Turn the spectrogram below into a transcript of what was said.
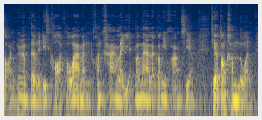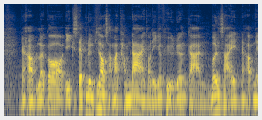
สอนเพิ่มเติมใน Discord เพราะว่ามันค่อนข้างละเอียดมากๆ แล้วก็มีความเสี่ยงที่เราต้องคำนวณ นะครับแล้วก็อีกสเต็ปหนึ่งที่เราสามารถทำได้ตอนนี้ก็คือเรื่องการเบิร์นไซส์นะครับใน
